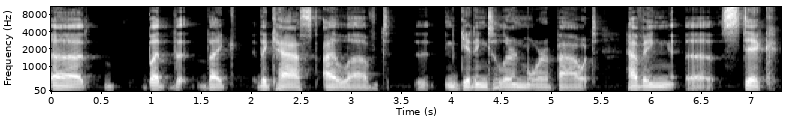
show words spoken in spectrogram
Uh but the, like the cast I loved getting to learn more about having a stick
